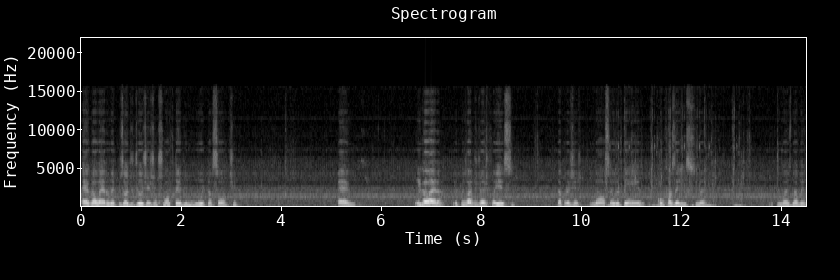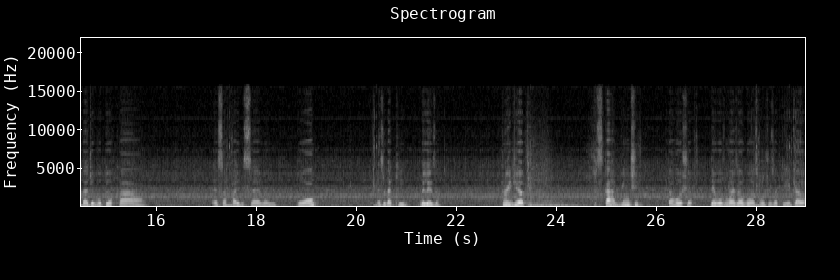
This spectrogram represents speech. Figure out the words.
É, galera, no episódio de hoje a gente não teve muita sorte. É. E galera, o episódio de hoje foi esse. Dá pra gente... Nossa, ainda tem como fazer isso, né? Mas na verdade eu vou trocar essa 5-7 por essa daqui. Beleza. Trade up. Scar 20 da roxa. Temos mais algumas roxas aqui pra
